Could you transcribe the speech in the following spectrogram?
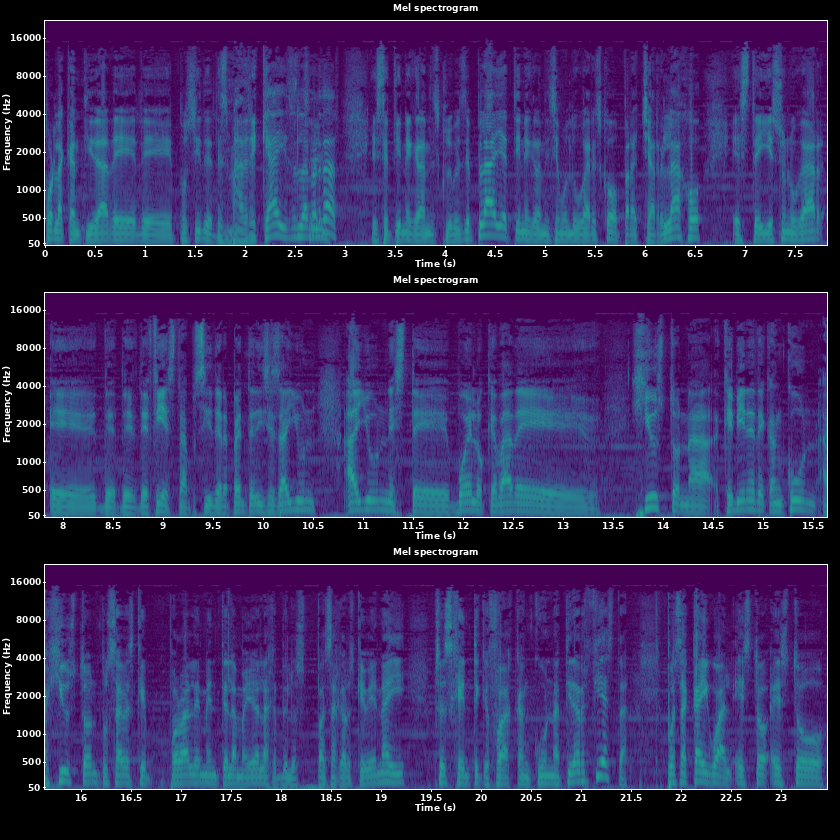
por la cantidad de, de, pues sí, de desmadre que hay, esa es la Sí. verdad. Este tiene grandes clubes de playa, tiene grandísimos lugares como para echar relajo, este, y es un lugar eh, de, de- de fiesta. Si de repente dices, hay un, hay un este vuelo que va de Houston a, que viene de Cancún a Houston, pues sabes que probablemente la mayoría de, la- de los pasajeros que vienen ahí, pues es gente que fue a Cancún a tirar fiesta. Pues acá igual, esto, esto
